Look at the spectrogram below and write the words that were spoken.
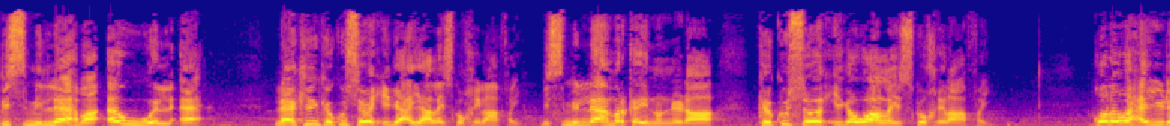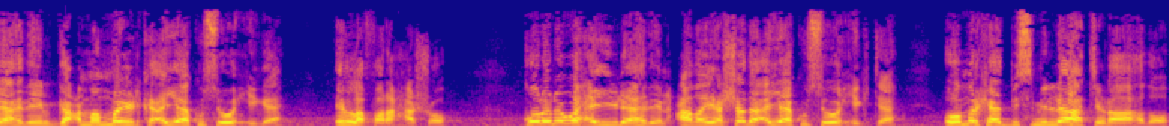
Bismillaah baa awal ah laakiin ka ku soo xiga ayaa laysku khilaafay. Bismillaah markaynu nidhaa ka ku soo xiga waa laysku khilaafay. Qole waxay yidhaahdeen gacmo maydhka ayaa ku soo xiga in la faraxasho. Qolena waxay yidhaahdeen cadayashada ayaa ku soo xigta oo markaad bismillaah tidhaahdo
